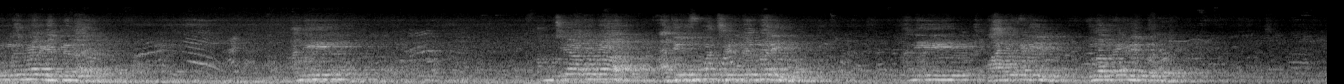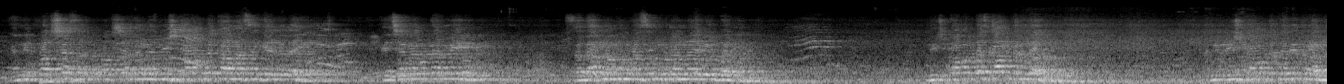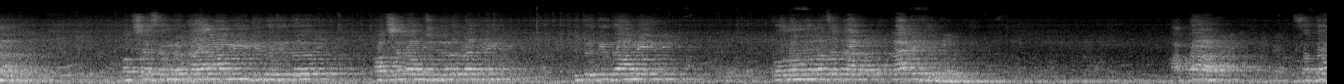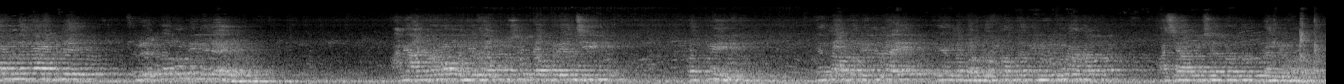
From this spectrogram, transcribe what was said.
उमेदवार घेतलेला आहे. आणि आमचे आजोबा आधी उस्मान आणि माझे वडील गुलाबराव वेलकर यांनी पक्षा पक्षासंघ निष्ठावंत काम असं केलेलं आहे. त्याच्यानंतर मी सदा म्हणून असेल मुलांना वेलकरी निष्ठावंतच काम करतो आणि निष्ठावंत करीत राहणार. पक्षासंघ कायम आम्ही जिथं जिथं पक्षाला आमची गरज लागली तिथं तिथं आम्ही कोरोनाचं काम काय केलं? आता सतरा उमेदवार आपले सगळे करून दिलेले आहेत. आणि अठरावा म्हणजे रामकृष्ण ठाकरे यांची पत्नी यांना आपण दिलेलं आहे यांना भरपूर मात्र निवडून आणा अशा अपेक्षा करतो. धन्यवाद.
